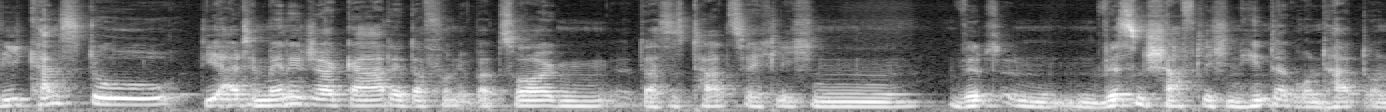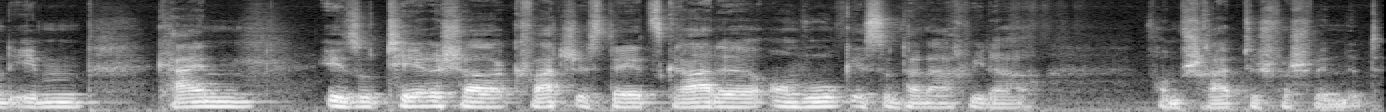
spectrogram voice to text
Wie kannst du die alte Managergarde davon überzeugen, dass es tatsächlich einen, einen, wissenschaftlichen Hintergrund hat und eben kein esoterischer Quatsch ist, der jetzt gerade en vogue ist und danach wieder vom Schreibtisch verschwindet?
